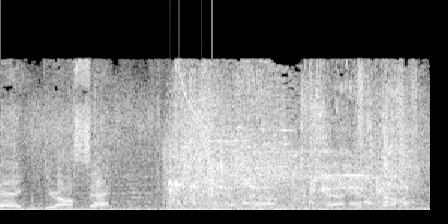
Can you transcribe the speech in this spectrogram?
Okay, you're all set. Up. We got incoming.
